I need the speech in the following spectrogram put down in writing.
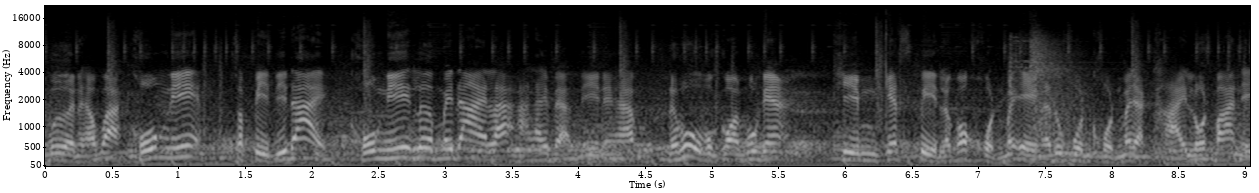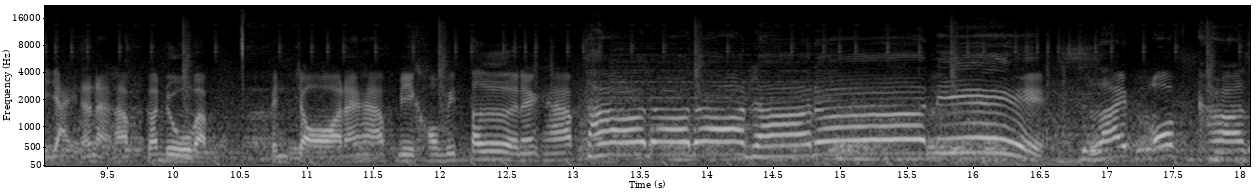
เวอร์นะครับว่าโค้งนี้สปีดนี้ได้ โค้งนี้เริ่มไม่ได้ละอะไรแบบนี้นะครับแล้วพวกอุปกรณ์พวกเนี้ทีม Get Speed แล้วก็ขนมาเองนะทุกคนขนมาจากท้ายรถบ้านใหญ่ๆนั่นนะครับ ก็ดูแบบเป็นจอนะครับ มีคอมพิวเตอร์นะครับทาดาดาดาดานี่ Life of Cars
